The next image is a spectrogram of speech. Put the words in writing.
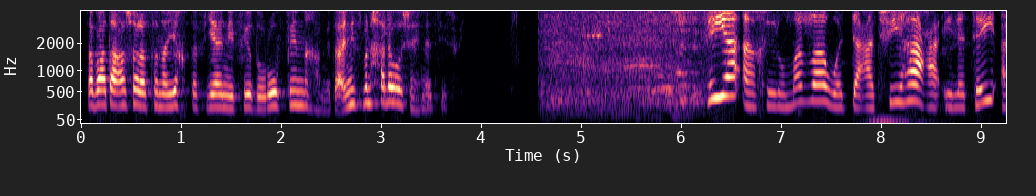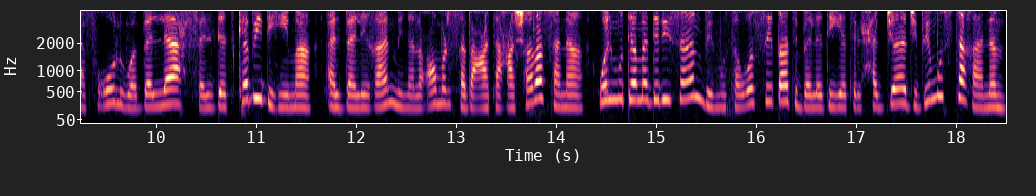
17 سنة يختفيان في ظروف غامضة. أنيس بن حلاوة وشاهنة زيزوي هي آخر مرة ودعت فيها عائلتي أفغول وبلاح فلدة كبدهما البالغان من العمر 17 سنة والمتمدرسان بمتوسطة بلدية الحجاج بمستغانم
